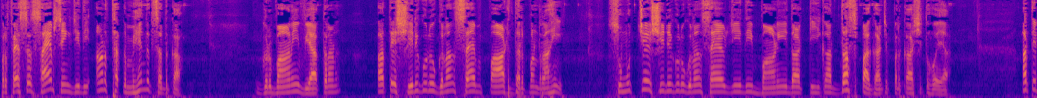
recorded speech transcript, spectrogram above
ਪ੍ਰੋਫੈਸਰ ਸਾਹਿਬ ਸਿੰਘ ਜੀ ਦੀ ਅਣਥਕ ਮਿਹਨਤ ਸਦਕਾ ਗੁਰਬਾਣੀ ਵਿਆਕਰਣ ਅਤੇ ਸ੍ਰੀ ਗੁਰੂ ਗ੍ਰੰਥ ਸਾਹਿਬ ਪਾਠ ਦਰਪਣ ਰਾਹੀਂ ਸਮੁੱਚੇ ਸ੍ਰੀ ਗੁਰੂ ਗ੍ਰੰਥ ਸਾਹਿਬ ਜੀ ਦੀ ਬਾਣੀ ਦਾ ਟੀਕਾ 10 ਭਾਗਾਂ 'ਚ ਪ੍ਰਕਾਸ਼ਿਤ ਹੋਇਆ ਅਤੇ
